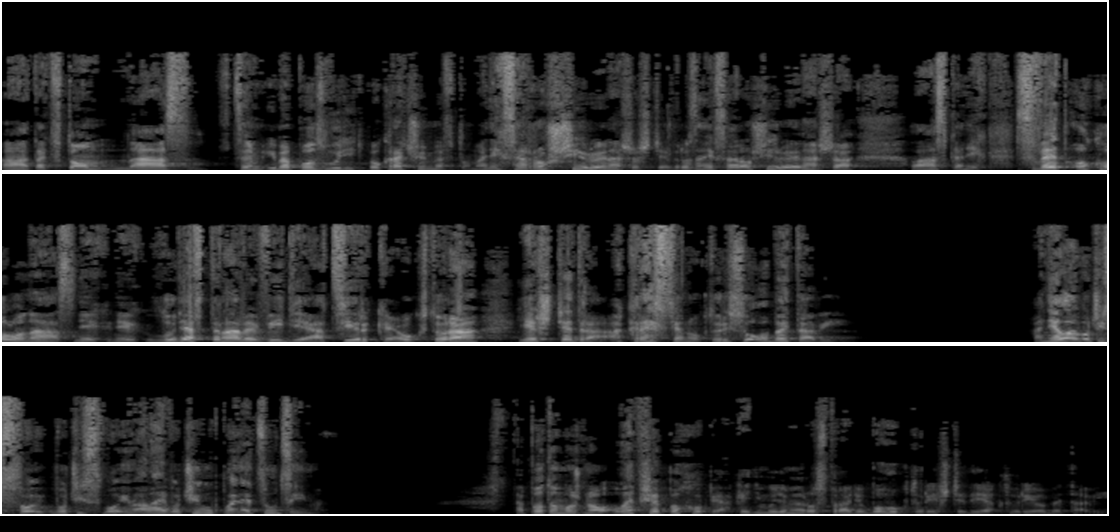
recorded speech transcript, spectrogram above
A tak v tom nás chcem iba pozbudiť. Pokračujme v tom. A nech sa rozšíruje naša štedrosť, nech sa rozšíruje naša láska. Nech svet okolo nás, nech, nech ľudia v Trnave vidia církev, ktorá je štedrá a kresťanov, ktorí sú obetaví. A nielen voči, svoj, voči svojim, ale aj voči úplne cudzím. A potom možno lepšie pochopia, keď im budeme rozprávať o Bohu, ktorý je štedrý a ktorý je obetavý.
